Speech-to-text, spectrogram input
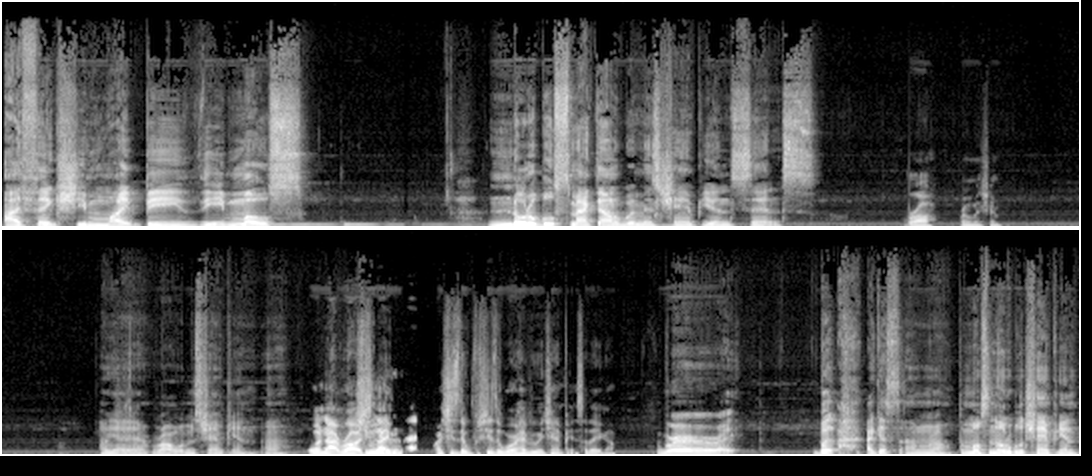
I think she might be the most notable SmackDown Women's Champion since Raw Women's Champion. Oh yeah, yeah, Raw Women's Champion. Uh, well, not Raw. She she's not even that. She's the she's the World Heavyweight Champion. So there you go. Right, right, right. But I guess I don't know the most notable champion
